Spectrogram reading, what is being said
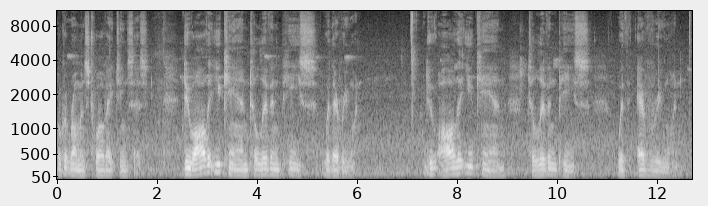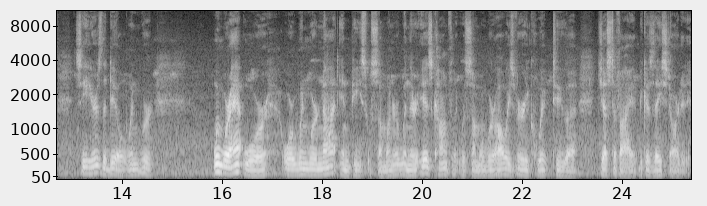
Look what Romans 12:18 says. Do all that you can to live in peace with everyone. Do all that you can to live in peace with everyone. See, here's the deal. When we're when we're at war or when we're not in peace with someone or when there is conflict with someone, we're always very quick to uh, justify it because they started it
